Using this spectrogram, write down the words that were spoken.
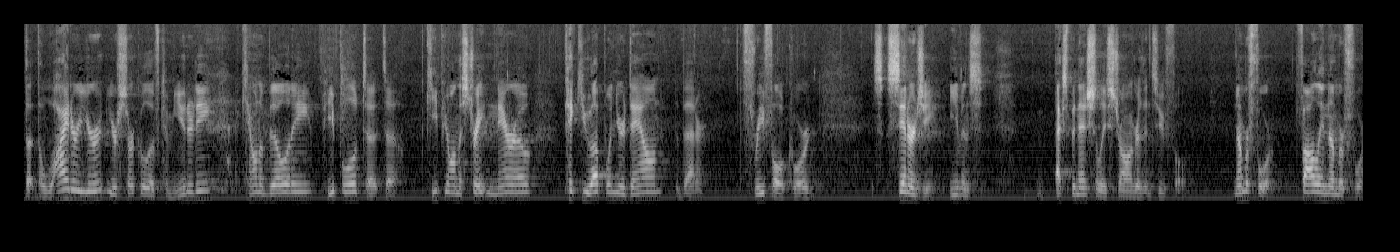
The, the wider your, your circle of community, accountability, people to, to keep you on the straight and narrow, pick you up when you're down, the better threefold cord. Synergy, even exponentially stronger than twofold. Number four, folly number four.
